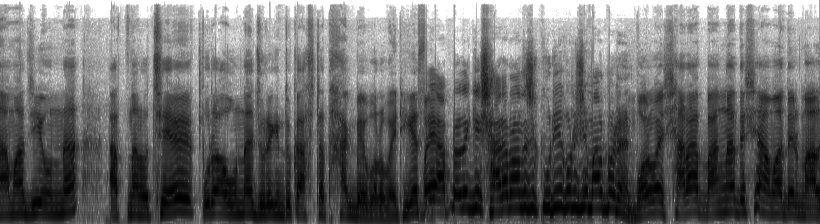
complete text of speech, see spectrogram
নামাজি ওন্না। আপনার হচ্ছে পুরো ওন্না জুড়ে কিন্তু কাজটা থাকবে বড় ভাই ঠিক আছে? ভাই আপনারা কি সারা বাংলাদেশে কুরিয়ার কোনো মাল পাঠান? বড় ভাই সারা বাংলাদেশে আমাদের মাল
